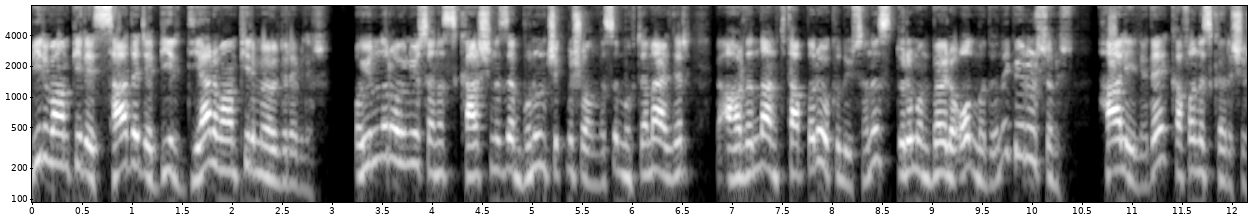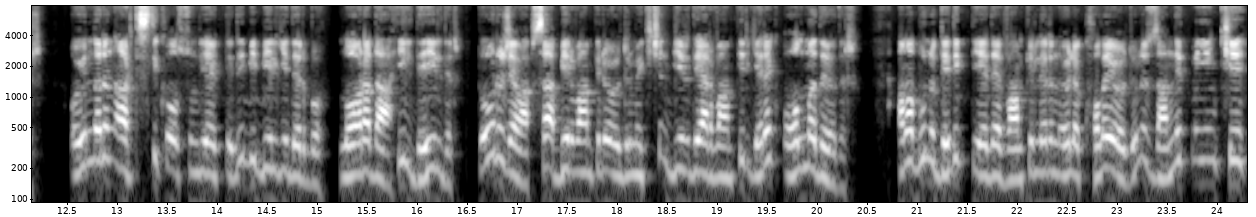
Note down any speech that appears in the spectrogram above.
Bir vampiri sadece bir diğer vampir mi öldürebilir? Oyunları oynuyorsanız karşınıza bunun çıkmış olması muhtemeldir ve ardından kitapları okuduysanız durumun böyle olmadığını görürsünüz. Haliyle de kafanız karışır. Oyunların artistik olsun diye eklediği bir bilgidir bu. Lore'a dahil değildir. Doğru cevapsa bir vampiri öldürmek için bir diğer vampir gerek olmadığıdır. Ama bunu dedik diye de vampirlerin öyle kolay öldüğünü zannetmeyin ki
